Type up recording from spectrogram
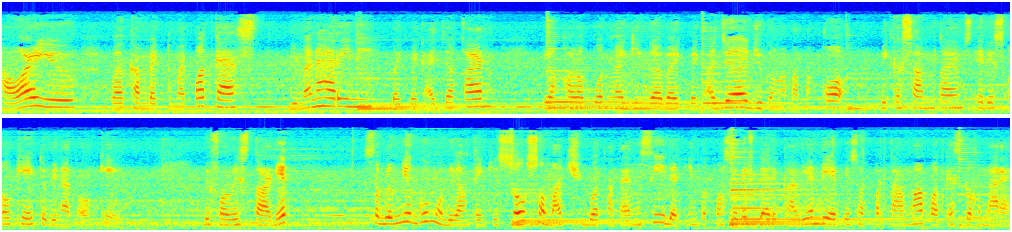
how are you? Welcome back to my podcast. Gimana hari ini? Baik-baik aja kan? Ya kalaupun lagi nggak baik-baik aja juga nggak apa-apa kok. Because sometimes it is okay to be not okay. Before we start it, sebelumnya gue mau bilang thank you so so much buat atensi dan input positif dari kalian di episode pertama podcast gue kemarin.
